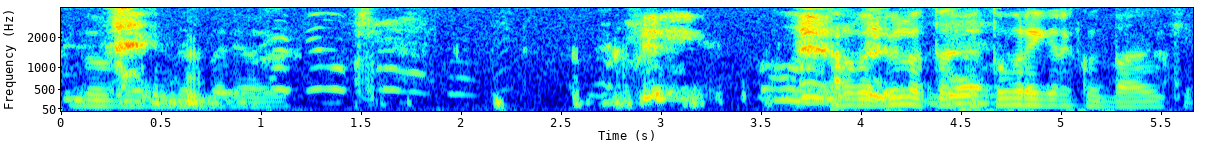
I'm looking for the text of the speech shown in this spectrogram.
Dobar, je, dobar je ovaj. Prvo je bilo tastatura igra kod banke.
